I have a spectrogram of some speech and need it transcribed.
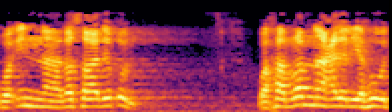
وإنا لصادقون. وحرمنا على اليهود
